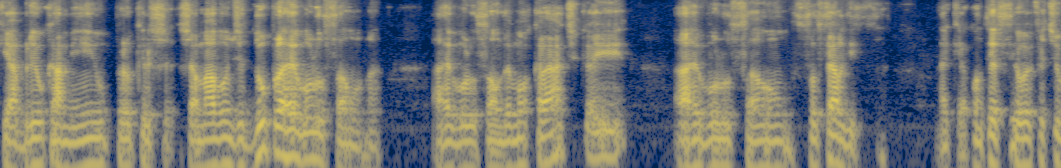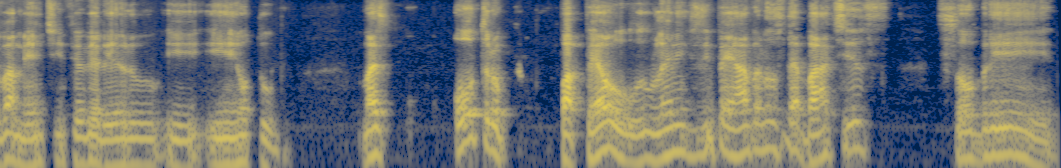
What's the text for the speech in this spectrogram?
que abriu o caminho para o que eles chamavam de dupla revolução, né? a revolução democrática e a revolução socialista, né? que aconteceu efetivamente em fevereiro e, e em outubro. Mas outro papel o Lenin desempenhava nos debates sobre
